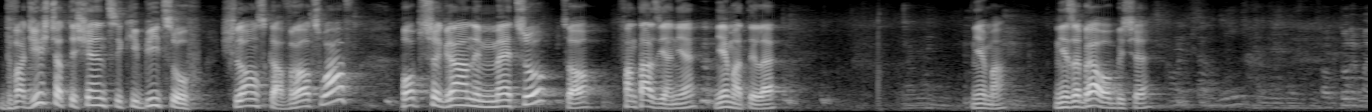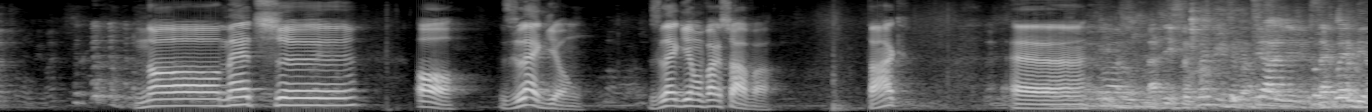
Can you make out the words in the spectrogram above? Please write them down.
20 tysięcy kibiców Śląska Wrocław po przegranym meczu, co? Fantazja, nie? Nie ma tyle. Nie ma. Nie zebrałoby się. O którym meczu mówimy? No, mecz. Yy, o, z Legią z Legią Warszawa. Tak? Eee... Bardziej specjalnie, zagłębie.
